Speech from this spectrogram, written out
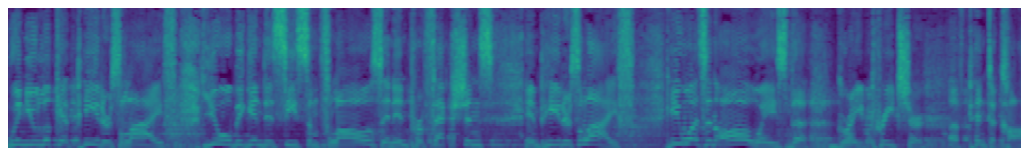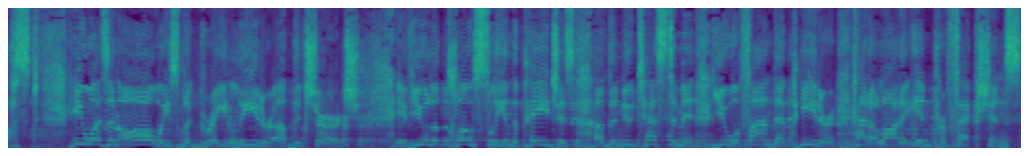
when you look at Peter's life, you will begin to see some flaws and imperfections in Peter's life. He wasn't always the great preacher of Pentecost. He wasn't always the great leader of the church. If you look closely in the pages of the New Testament, you will find that Peter had a lot of imperfections.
